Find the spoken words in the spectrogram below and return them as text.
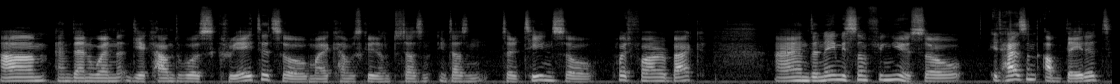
Um, and then when the account was created, so my account was created in, 2000, in 2013, so quite far back. And the name is something new, so it hasn't updated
